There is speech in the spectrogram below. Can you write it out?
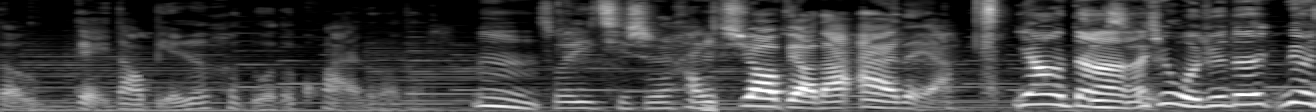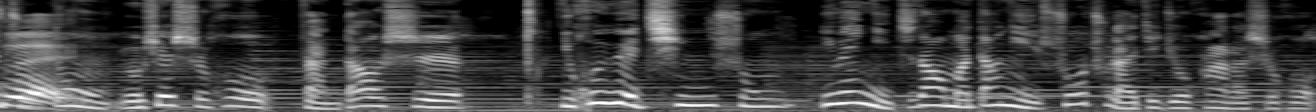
能给到别人很多的快乐的。嗯，所以其实还是需要表达爱的呀。要的，而且我觉得越主动，有些时候反倒是你会越轻松，因为你知道吗？当你说出来这句话的时候，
